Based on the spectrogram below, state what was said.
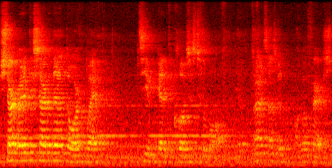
start right at the start of the doorway. See who can get it the closest to the ball. Alright, sounds good. I'll go first.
